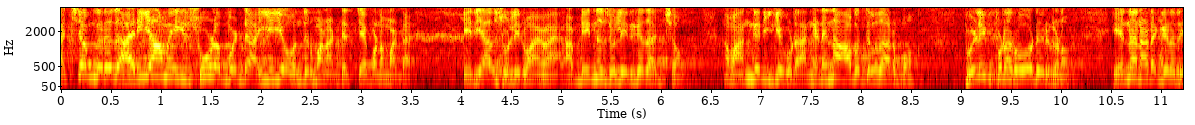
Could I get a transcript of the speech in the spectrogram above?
அச்சம்ங்கிறது அறியாமை சூழப்பட்டு ஐயோ வந்துருமா நான் டெஸ்டே பண்ண மாட்டேன். எதையாவது சொல்லிடுவான் இவன். அப்படின்னு சொல்லியிருக்கிறது அச்சம். நம்ம அங்கே நிற்கக்கூடாது அங்கே நின்று ஆபத்தில் தான் இருப்போம். விழிப்புணர்வோடு இருக்கணும். என்ன நடக்கிறது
